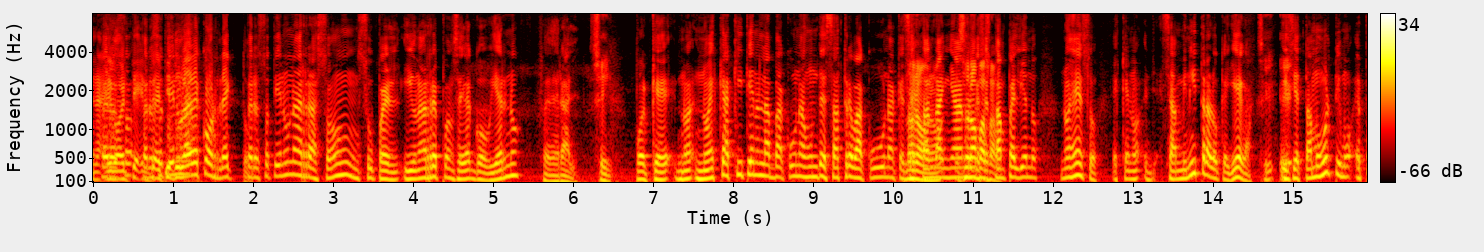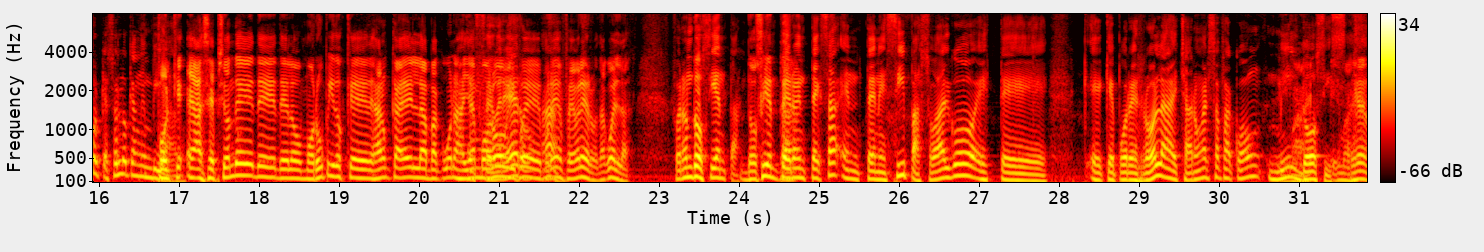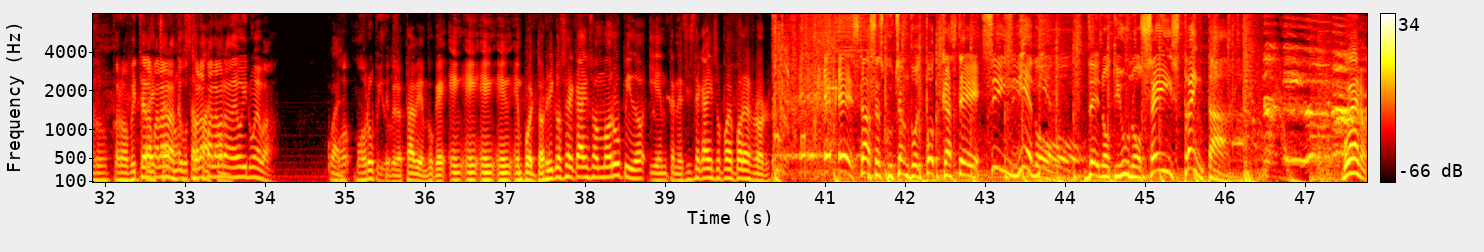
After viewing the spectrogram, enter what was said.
el titular una- es correcto. Pero eso tiene una razón súper y una responsabilidad del gobierno federal. Sí. Porque no, no es que aquí tienen las vacunas un desastre de vacunas que No, se no, están dañando, que se están perdiendo. No es eso. Es que no, se administra lo que llega. Sí, y eh, si estamos últimos es porque eso es lo que han enviado. Porque a excepción de, de, de los morúpidos que dejaron caer las vacunas allá en, En fue ah. en febrero, ¿te acuerdas? Fueron 200. 200. Pero en Texas, en Tennessee pasó algo este eh, que por error la echaron al zafacón mil Imag- dosis. Imagínate. Pero viste la palabra, ¿te gustó la palabra de hoy nueva? ¿Cuál? Mo- Morúpidos. Sí, pero está bien, porque en, en, en, en Puerto Rico se caen son morúpidos y en Tennessee se caen son por, por error. Estás escuchando el podcast de Sin, miedo, de Noti1630. Bueno,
